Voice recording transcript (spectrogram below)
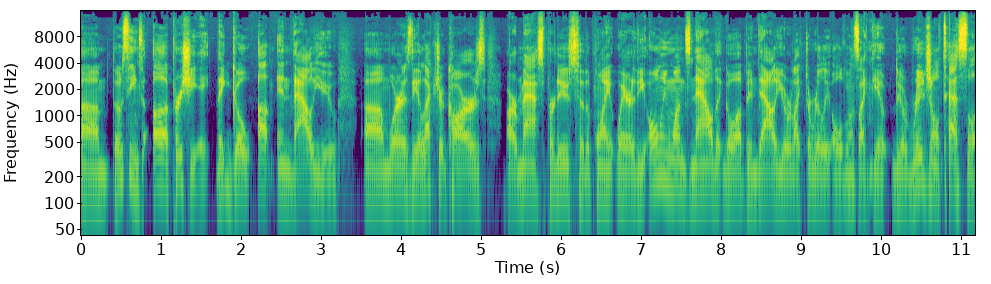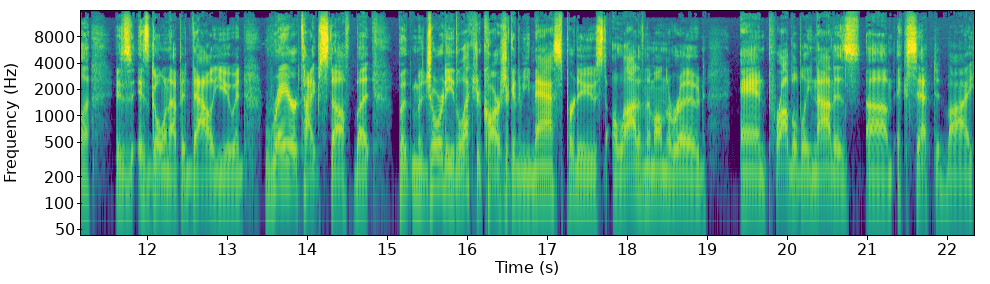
um, those things appreciate. They go up in value. Um, whereas the electric cars are mass produced to the point where the only ones now that go up in value are like the really old ones, like the the original Tesla is is going up in value and rare type stuff. But but majority of the electric cars are going to be mass produced. A lot of them on the road. And probably not as um, accepted by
